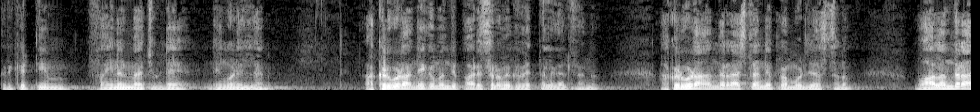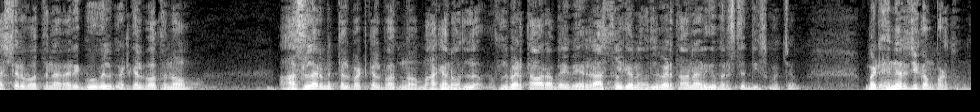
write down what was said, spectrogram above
cricket team final match ఉంటే నేను కూడా వెళ్ళాను. అక్కడ కూడా అనేక మంది పారిశ్రామికవేత్తలు కలిసాను. అక్కడ కూడా ఆంధ్ర రాష్ట్రాన్ని ప్రమోట్ చేస్తున్నాం. వాళ్ళందరూ ఆశ్చర్యపోతున్నారు. అరే గూగుల్ పెట్టుకెళ్ళిపోతున్నాం ఆసులర్ మిత్తలు పట్టుకెళ్ళిపోతున్నాం మాకైనా వదిలి వదిలిపెడతావా అబ్బాయి వేరే రాష్ట్రాలకైనా వదిలిపెడతామని అడిగే పరిస్థితి తీసుకొచ్చాం. బట్ ఎనర్జీ కంపడుతుంది.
